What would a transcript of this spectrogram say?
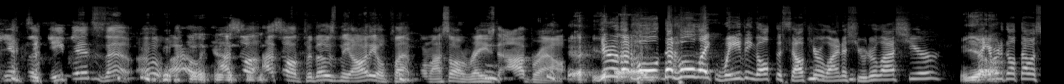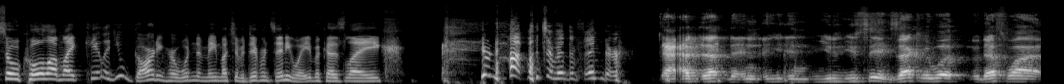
Can't play defense? Is that oh wow. I saw I saw for those in the audio platform, I saw a raised eyebrow. you know that whole that whole like waving off the South Carolina shooter last year. yeah. Like everybody thought that was so cool. I'm like, Caitlin, you guarding her wouldn't have made much of a difference anyway because like you're not much of a defender. That- that- and, you- and you you see exactly what that's why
